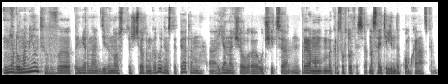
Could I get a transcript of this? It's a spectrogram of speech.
У меня был момент в примерно 94 году, 95-м, а, я начал э, учиться программам Microsoft Office на сайте lynda.com канадском.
